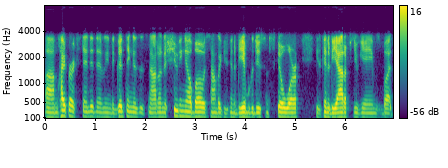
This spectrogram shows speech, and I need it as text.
Um, hyperextended. I mean, the good thing is it's not on a shooting elbow. It sounds like he's going to be able to do some skill work. He's going to be out a few games, but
